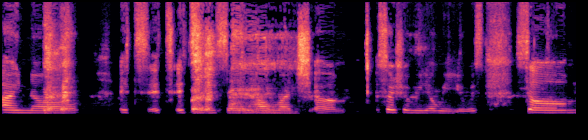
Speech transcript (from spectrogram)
I know. It's it's it's insane how much um, social media we use. So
